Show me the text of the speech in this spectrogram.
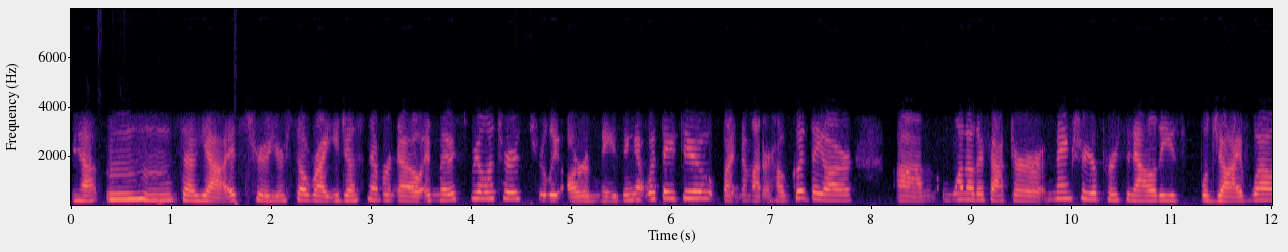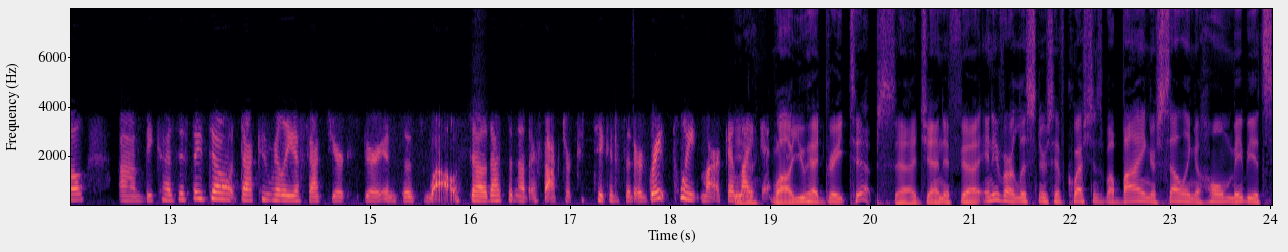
Yeah. Mm-hmm. So yeah, it's true. You're so right. You just never know. And most realtors truly are amazing at what they do, but no matter how good they are, um, one other factor, make sure your personalities will jive well um, because if they don't, that can really affect your experience as well. So that's another factor to consider. Great point, Mark. I yeah. like it. Well, you had great tips, uh, Jen. If uh, any of our listeners have questions about buying or selling a home, maybe it's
